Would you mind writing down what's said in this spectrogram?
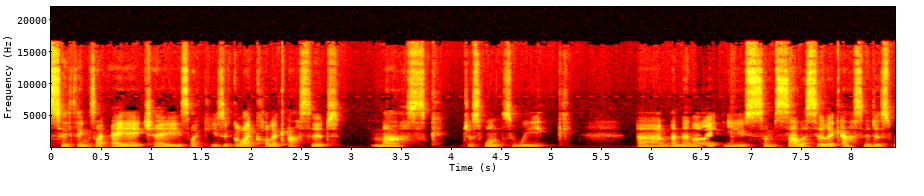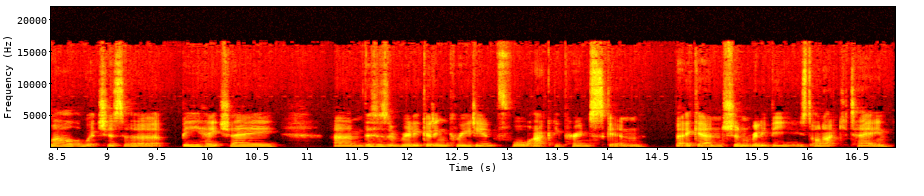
So things like AHAs, like use a glycolic acid mask just once a week. Um, and then I use some salicylic acid as well, which is a BHA um, this is a really good ingredient for acne prone skin, but again, shouldn't really be used on Accutane.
